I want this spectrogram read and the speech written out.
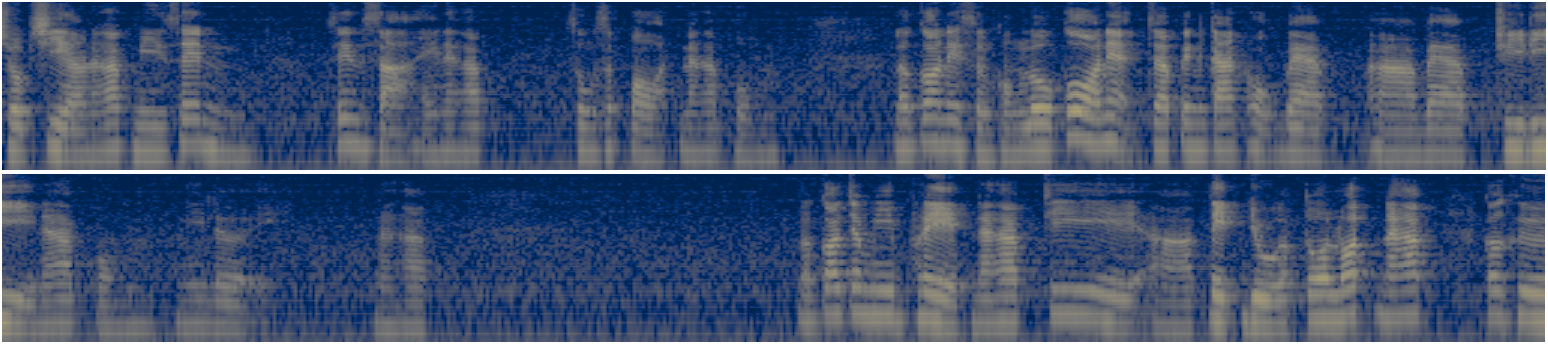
โฉบเฉี่ยวนะครับ มีเส้นเส้นสายนะครับทรงสปอร์ตนะครับผม แล้วก็ในส่วนของโลโก้เนี่ย จะเป็นการออกแบบแบบ 3D นะครับผมนี่เลยนะครับ แล้วก็จะมีเพลทนะครับที่ติดอยู่กับตัวรถนะครับ ก็คือ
